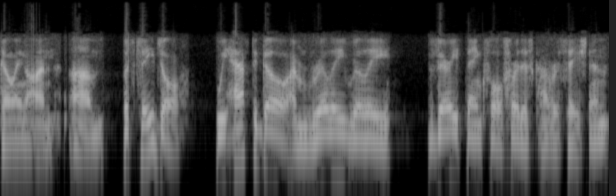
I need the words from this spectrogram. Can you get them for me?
going on. Um, but Sejal, we have to go. I'm really, really very thankful for this conversation.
